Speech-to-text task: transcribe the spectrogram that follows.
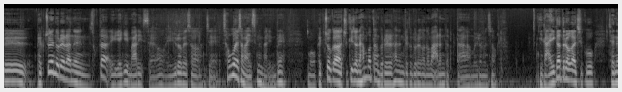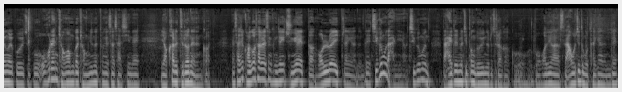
그 백조의 노래라는 속다 얘기 말이 있어요. 유럽에서 이제 서구에서 많이 쓰는 말인데 뭐 백조가 죽기 전에 한 번 딱 노래를 하는데 그 노래가 너무 아름답다 뭐 이러면서 이 나이가 들어가지고 재능을 보여주고 오랜 경험과 경륜을 통해서 자신의 역할을 드러내는 것. 사실 과거 사회에서는 굉장히 중요했던 원로의 입장이었는데 지금은 아니에요. 지금은 나이 들면 뒷방 노인으로 들어가고 뭐 어디 가서 나오지도 못하게 하는데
